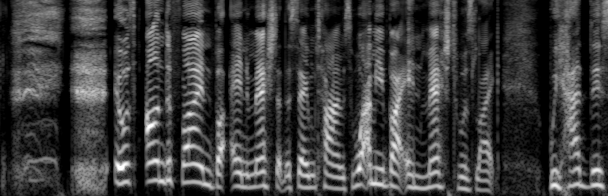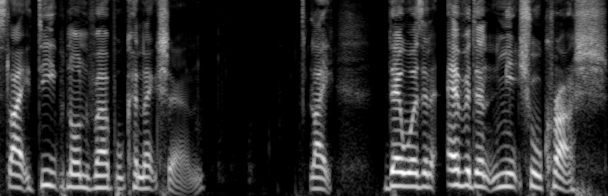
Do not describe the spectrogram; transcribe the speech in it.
it was undefined but enmeshed at the same time so what i mean by enmeshed was like we had this like deep non-verbal connection like there was an evident mutual crush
